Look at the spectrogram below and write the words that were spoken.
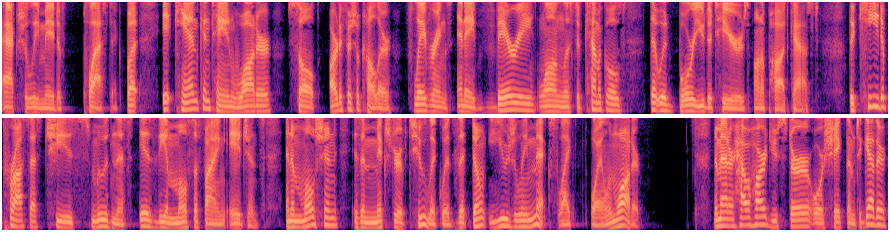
actually made of plastic, but it can contain water, salt, artificial color, flavorings, and a very long list of chemicals that would bore you to tears on a podcast. The key to processed cheese smoothness is the emulsifying agents. An emulsion is a mixture of two liquids that don't usually mix, like oil and water. No matter how hard you stir or shake them together,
